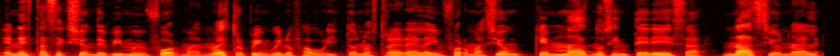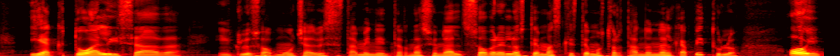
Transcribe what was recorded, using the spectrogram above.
En esta sección de Vimo Informa, nuestro pingüino favorito nos traerá la información que más nos interesa, nacional y actualizada, incluso muchas veces también internacional, sobre los temas que estemos tratando en el capítulo. Hoy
